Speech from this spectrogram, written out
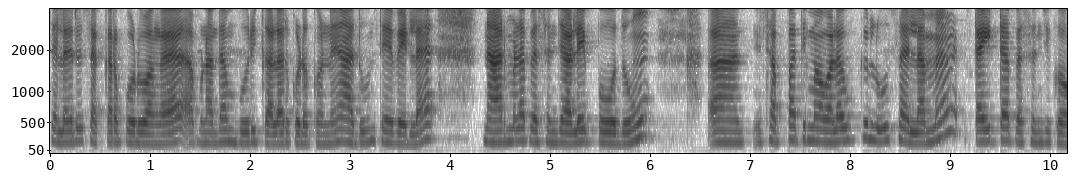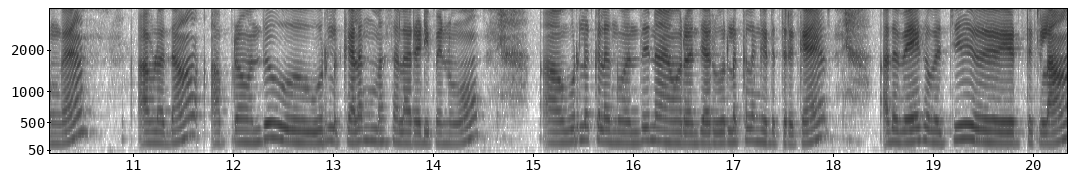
சிலர் சர்க்கரை போடுவாங்க. அப்படின்னா தான் பூரி கலர் கொடுக்கணும் அதுவும் தேவையில்லை. நார்மலாக பிசைஞ்சாலே போதும். சப்பாத்தி மாவு அளவுக்கு லூஸாக இல்லாமல் டைட்டாக பிசைஞ்சிக்கோங்க. அவ்வளோதான் அப்புறம் வந்து உருளை கிழங்கு மசாலா ரெடி பண்ணுவோம். உருளைக்கிழங்கு வந்து நான் ஒரு அஞ்சாறு உருளைக்கிழங்கு எடுத்திருக்கேன். அதை வேக வச்சு எடுத்துக்கலாம்.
